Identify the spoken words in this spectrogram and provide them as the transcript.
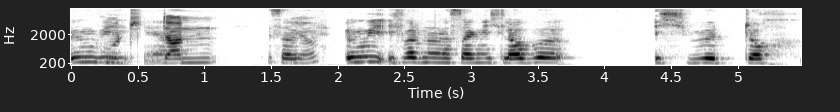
irgendwie. Gut, ja, dann halt, ja. Irgendwie, ich wollte nur noch sagen, ich glaube, ich würde doch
